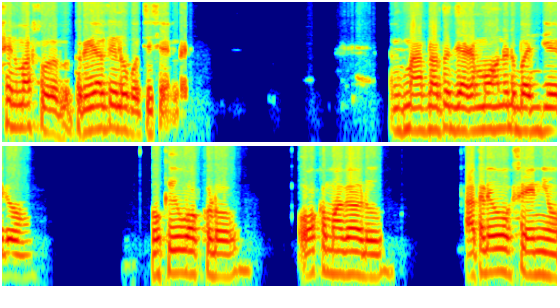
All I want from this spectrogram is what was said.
సినిమా స్టోరీలు రియాలిటీలోకి వచ్చేసేయండి. మాట్లాడితే జగన్మోహన్ రెడ్డి బంద్ చేయడం ఒకే ఒక్కడు ఒక మగాడు అతడే ఒక సైన్యం.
